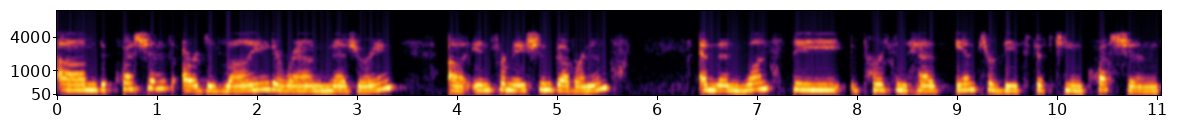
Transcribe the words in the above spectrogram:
Um, the questions are designed around measuring uh, information governance. And then once the person has answered these 15 questions,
